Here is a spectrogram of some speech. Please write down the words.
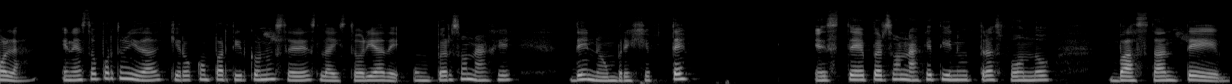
Hola, en esta oportunidad quiero compartir con ustedes la historia de un personaje de nombre Jefté. Este personaje tiene un trasfondo bastante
